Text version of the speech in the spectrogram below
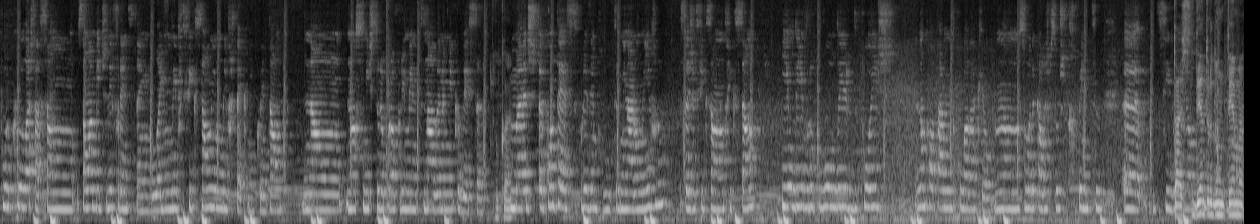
porque lá está, são, são âmbitos diferentes. Tenho, leio um livro de ficção e um livro técnico, então não, não se mistura propriamente nada na minha cabeça. Okay. Mas acontece, por exemplo, terminar um livro, seja de ficção ou não ficção, e o livro que vou ler depois não pode estar muito colado àquele. Não, não sou uma daquelas pessoas que de repente uh, decido. Estás dentro de um tema.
